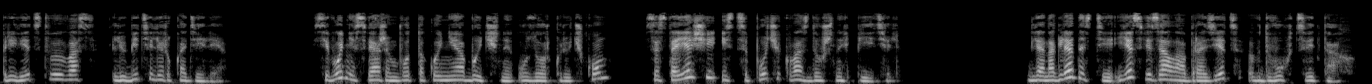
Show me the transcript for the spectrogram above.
Приветствую вас, любители рукоделия! Сегодня свяжем вот такой необычный узор крючком, состоящий из цепочек воздушных петель. Для наглядности я связала образец в двух цветах.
